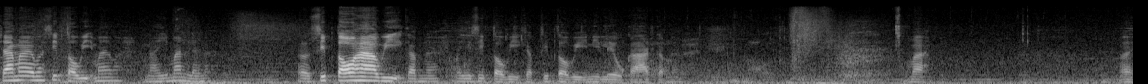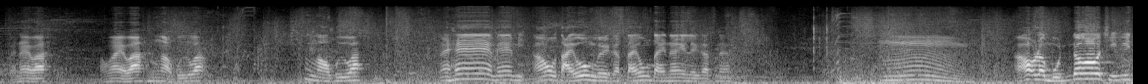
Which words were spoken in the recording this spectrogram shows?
ใช่ไหมวะซิปตวิไหมวะไหนมั่นเลยนะเออซิปตห้าวิกับนะไม่ใช่ซิปตวิกับซิปตวินี่เร็วการ์ดกับนะมาเฮ้ยไปไหนวะเอาไงวะมึงาปืนวะมึงาปืนวะ แม่แม่มีเอาตายโอ่งเลยกับตายโอ่งตายในเลยครับนะอืมเอาละหมุนโดชีวิต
